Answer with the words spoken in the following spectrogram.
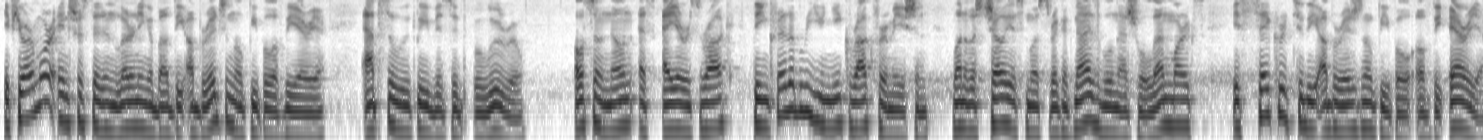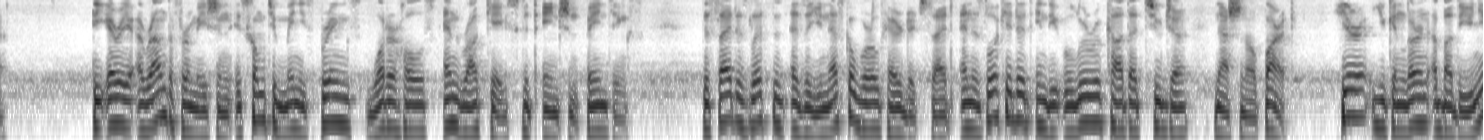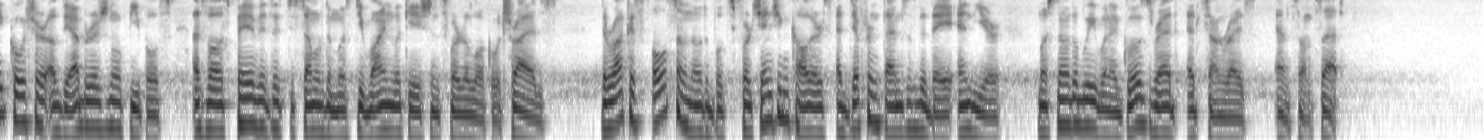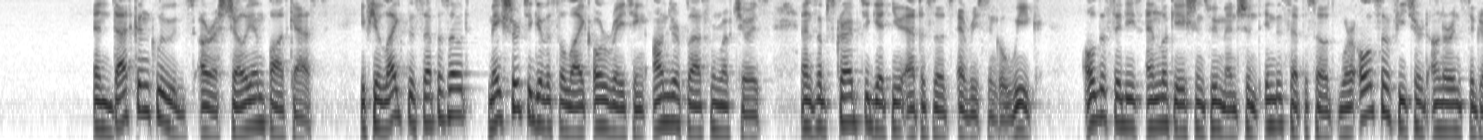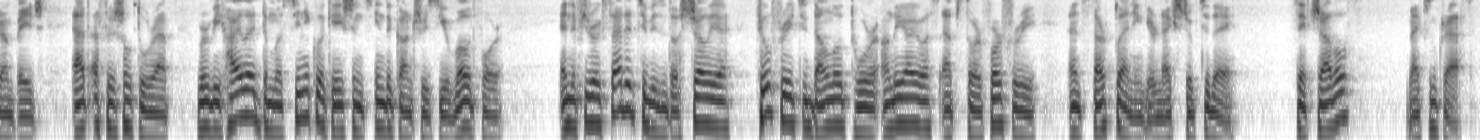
If you are more interested in learning about the Aboriginal people of the area, absolutely visit Uluru. Also known as Ayers Rock, the incredibly unique rock formation, one of Australia's most recognizable natural landmarks, is sacred to the Aboriginal people of the area. The area around the formation is home to many springs, waterholes, and rock caves with ancient paintings. The site is listed as a UNESCO World Heritage Site and is located in the Uluru Kata Tjuta National Park. Here, you can learn about the unique culture of the Aboriginal peoples, as well as pay a visit to some of the most divine locations for the local tribes. The rock is also notable for changing colors at different times of the day and year, most notably when it glows red at sunrise and sunset. And that concludes our Australian podcast. If you liked this episode, make sure to give us a like or rating on your platform of choice and subscribe to get new episodes every single week. All the cities and locations we mentioned in this episode were also featured on our Instagram page at Official Tour App, where we highlight the most scenic locations in the countries you vote for. And if you're excited to visit Australia, feel free to download Tour on the iOS App Store for free and start planning your next trip today. Safe travels, Maxim Kraft.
